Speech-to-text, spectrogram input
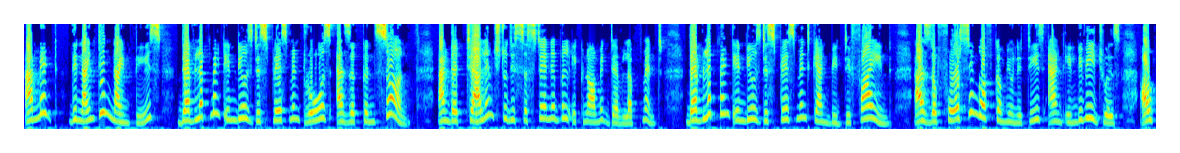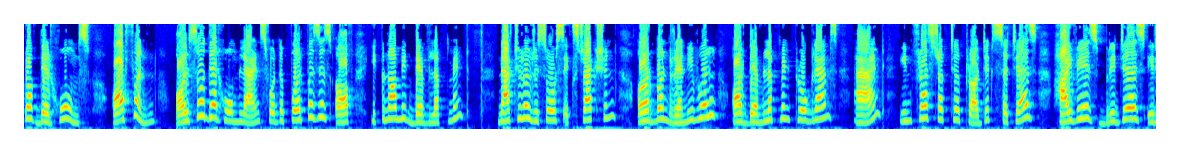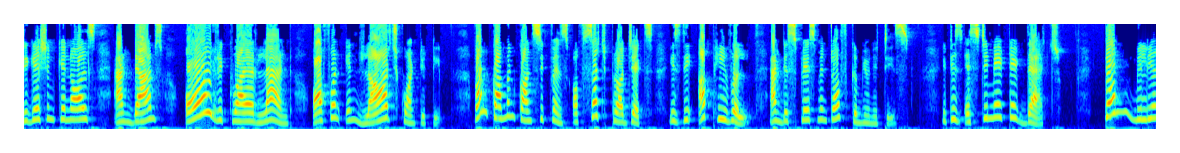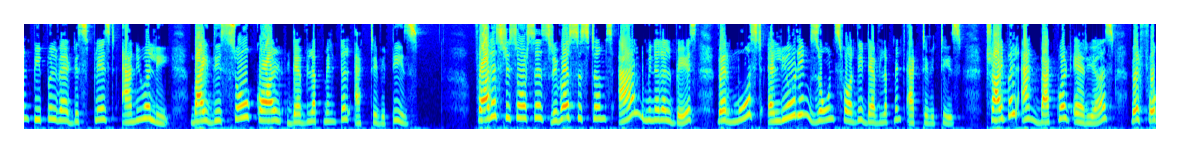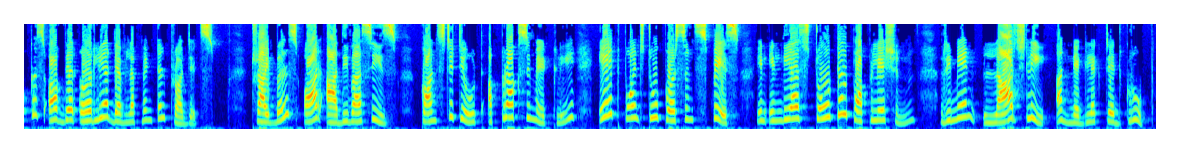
Amid the 1990s, development induced displacement rose as a concern and a challenge to the sustainable economic development. Development induced displacement can be defined as the forcing of communities and individuals out of their homes, often also their homelands for the purposes of economic development, natural resource extraction, urban renewal or development programs and infrastructure projects such as highways, bridges, irrigation canals and dams all require land often in large quantity. One common consequence of such projects is the upheaval and displacement of communities. It is estimated that 10 million people were displaced annually by these so called developmental activities. Forest resources, river systems and mineral base were most alluring zones for the development activities. Tribal and backward areas were focus of their earlier developmental projects. Tribals or Adivasis constitute approximately 8.2 percent space in India's total population remain largely a neglected group.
